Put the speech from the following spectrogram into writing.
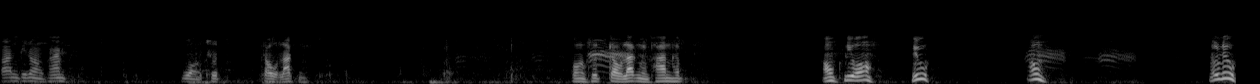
พันพี่น้องพันบ่วงชุดเก้าลักนี่บ่วงชุดเก้าลักหนึ่งพันครับ เอาเร็วเอาเร็วเอา เร็วเร็ว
